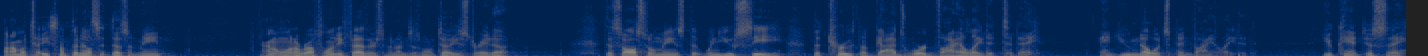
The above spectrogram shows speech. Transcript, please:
But I'm going to tell you something else it doesn't mean. I don't want to ruffle any feathers, but I'm just going to tell you straight up. This also means that when you see the truth of God's word violated today, and you know it's been violated, you can't just say,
